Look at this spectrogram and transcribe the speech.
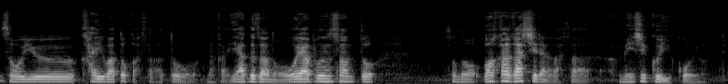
そういう会話とかさ、あと、なんかヤクザの親分さんと、その若頭がさ、飯食い行こうよって、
